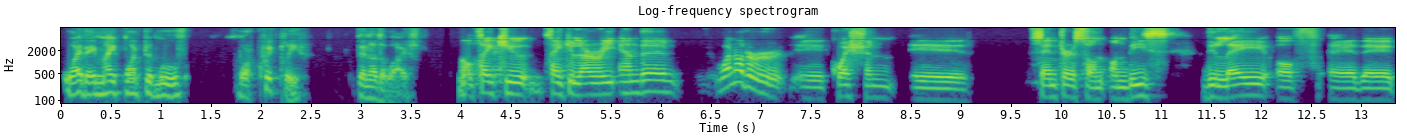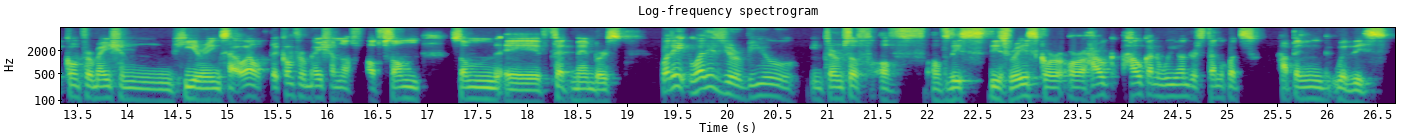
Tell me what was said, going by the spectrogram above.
why they might want to move more quickly than otherwise. Well, thank you. Thank you, Larry. And uh, one other uh, question uh, centers on, on this delay of uh, the confirmation hearings, uh, well, the confirmation of, of some, some Fed members. What is, what is your view in terms of, of, of this, this risk, or, or how, how can we understand what's happening with this?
